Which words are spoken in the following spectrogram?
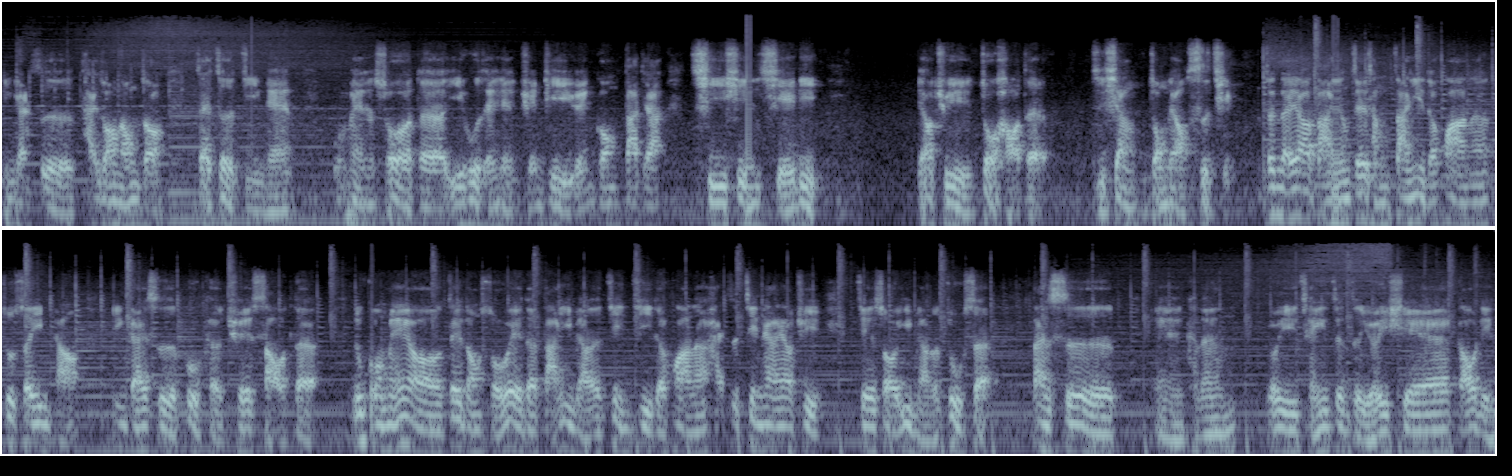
应该是台中龙总在这几年。我们所有的医护人员、全体员工，大家齐心协力，要去做好的几项重要事情。真的要打赢这场战役的话呢，注射疫苗应该是不可缺少的。如果没有这种所谓的打疫苗的禁忌的话呢，还是尽量要去接受疫苗的注射。但是，嗯，可能由于前一阵子有一些高龄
